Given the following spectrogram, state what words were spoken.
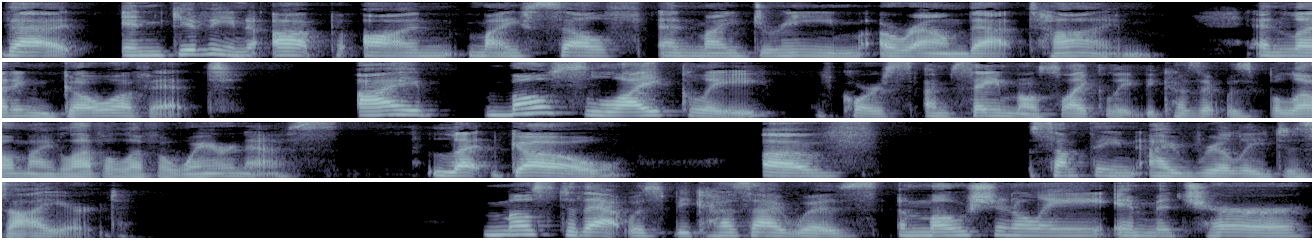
that in giving up on myself and my dream around that time and letting go of it, I most likely, of course, I'm saying most likely because it was below my level of awareness, let go of something I really desired. Most of that was because I was emotionally immature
